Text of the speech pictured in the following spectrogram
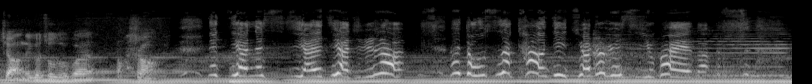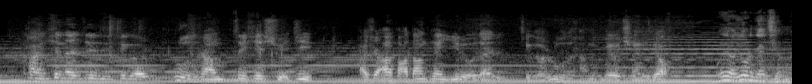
将那个周守官打伤。那天那血简直了，都是炕地，全都是血块子。看现在这这个褥子上这些血迹，还是案发当天遗留在这个褥子上面，没有清理掉。我小舅子年轻啊，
